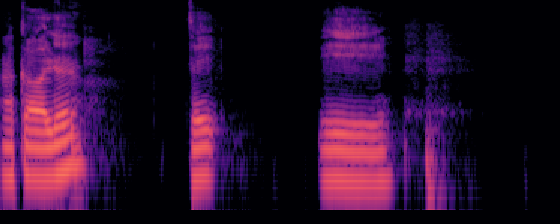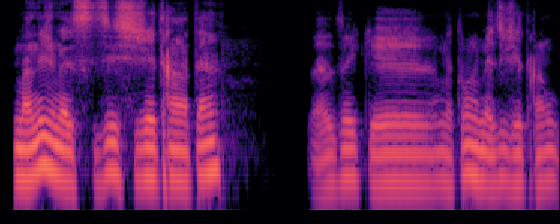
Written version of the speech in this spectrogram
encore là, tu sais, et... À un moment donné, je me suis dit, si j'ai 30 ans, ça veut dire que, mettons, je me dis que j'ai 30.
